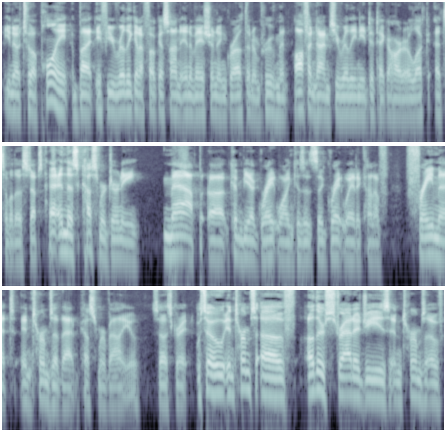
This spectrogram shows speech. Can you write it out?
you know, to a point. But if you're really going to focus on innovation and growth and improvement, oftentimes you really need to take a harder look at some of those steps. And this customer journey map uh, can be a great one because it's a great way to kind of frame it in terms of that customer value. So that's great. So in terms of other strategies, in terms of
